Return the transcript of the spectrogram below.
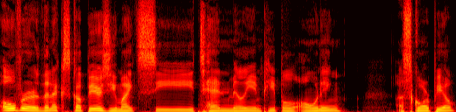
over the next couple years you might see 10 million people owning a scorpio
